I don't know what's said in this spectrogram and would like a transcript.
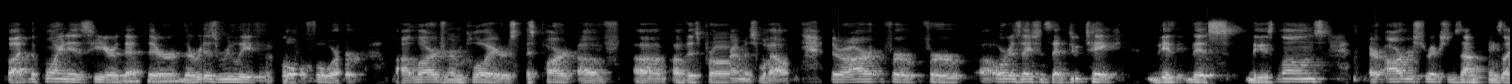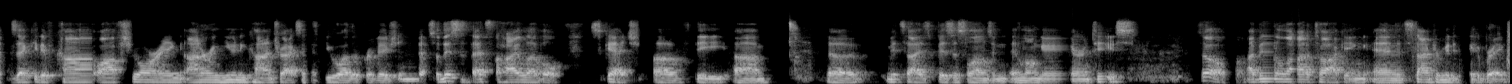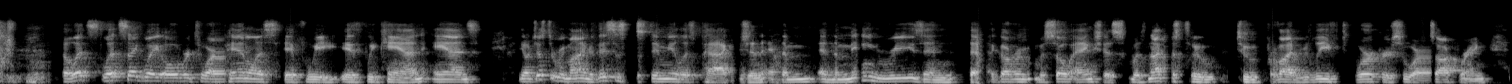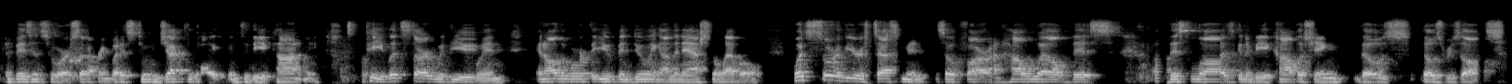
but the point is here that there there is relief for uh, larger employers as part of uh, of this program as well. There are for for uh, organizations that do take this these loans. There are restrictions on things like executive comp, offshoring, honoring union contracts, and a few other provisions. So this is that's the high level sketch of the um, the mid-sized business loans and, and loan guarantees. So I've been a lot of talking, and it's time for me to take a break. So let's let's segue over to our panelists if we if we can, and you know, just a reminder, this is a stimulus package, and, and, the, and the main reason that the government was so anxious was not just to, to provide relief to workers who are suffering and business who are suffering, but it's to inject life into the economy. So Pete, let's start with you and, and all the work that you've been doing on the national level. What's sort of your assessment so far on how well this this law is going to be accomplishing those those results?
